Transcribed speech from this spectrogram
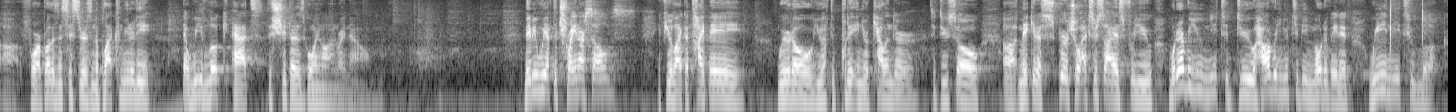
uh, for our brothers and sisters in the black community that we look at the shit that is going on right now. Maybe we have to train ourselves. If you're like a type A weirdo, you have to put it in your calendar to do so. Uh, make it a spiritual exercise for you. Whatever you need to do, however you need to be motivated, we need to look.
